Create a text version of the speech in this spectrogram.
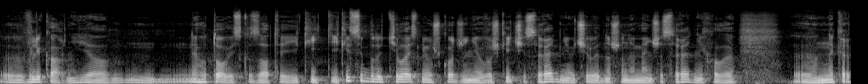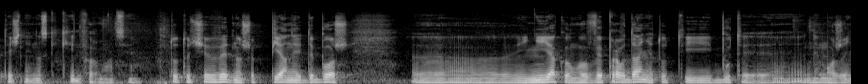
в лікарні. Я не готовий сказати, які, які це будуть тілесні ушкодження, важкі чи середні. Очевидно, що не менше середніх, але е, не критичний, наскільки інформація. Тут очевидно, що п'яний дебош. е, Ніякого виправдання тут і бути не може.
